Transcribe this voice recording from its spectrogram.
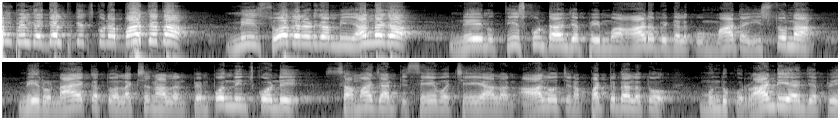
ఎంపీలుగా గెలిపించుకునే బాధ్యత మీ సోదరుడిగా మీ అన్నగా. నేను తీసుకుంటా అని చెప్పి మా ఆడబిడ్డలకు మాట ఇస్తున్నా. మీరు నాయకత్వ లక్షణాలను పెంపొందించుకోండి. సమాజానికి సేవ చేయాలని ఆలోచన పట్టుదలతో ముందుకు రాండి అని చెప్పి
